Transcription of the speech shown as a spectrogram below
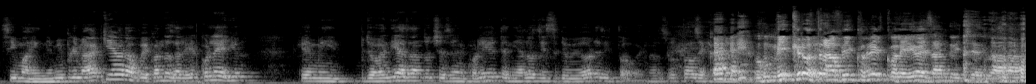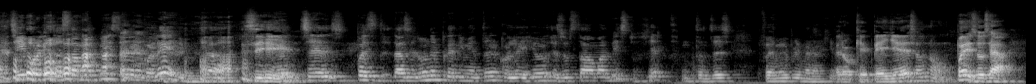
se imagine. Mi primera quiebra fue cuando salí del colegio, que mi, yo vendía sándwiches en el colegio y tenía los distribuidores y todo, bueno, eso todo se cayó. Un microtráfico en el colegio de sándwiches. Ajá, Sí, porque eso está mal visto en el colegio. o sea, Sí. se- pues hacer un emprendimiento en el colegio, eso estaba mal visto, ¿cierto? Entonces fue mi primera quiebra. Pero qué pelle eso, ¿no? Pues, o sea,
